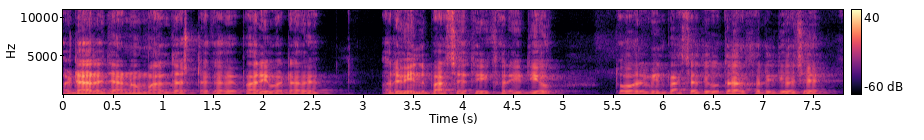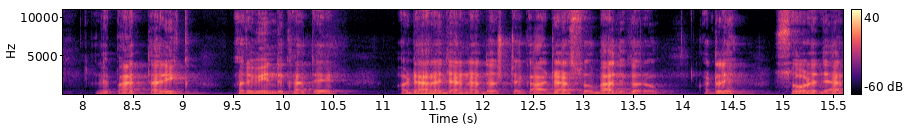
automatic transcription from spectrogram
અઢાર હજારનો માલ દસ ટકા વેપારી વટાવે. અરવિંદ પાસેથી ખરીદ્યો. તો અરવિંદ પાસેથી ઉધાર ખરીદ્યો છે. એટલે પાંચ તારીખ, અરવિંદ ખાતે અઢાર હજારના દસ ટકા અઢારસો બાદ કરો. એટલે સોળ હજાર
